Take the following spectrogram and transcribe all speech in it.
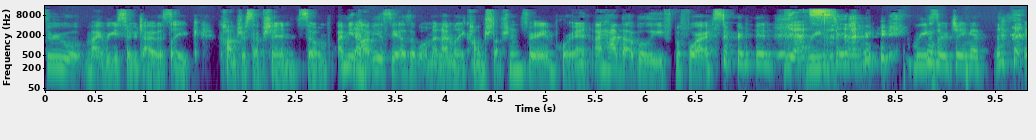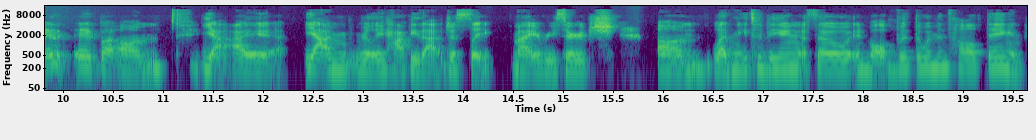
through my research, I was like, contraception. So, I mean, yeah. obviously, as a woman, I'm like, contraception is very important. I had that belief before I started yes. research, researching it, it, it. But um, yeah, I, yeah, I'm really happy that just like my research um, led me to being so involved with the women's health thing. And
